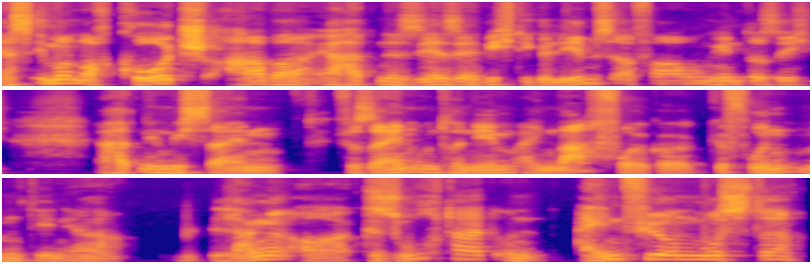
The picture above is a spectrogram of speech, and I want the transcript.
Der ist immer noch Coach, aber er hat eine sehr, sehr wichtige Lebenserfahrung hinter sich. Er hat nämlich sein, für sein Unternehmen einen Nachfolger gefunden, den er lange äh, gesucht hat und einführen musste.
